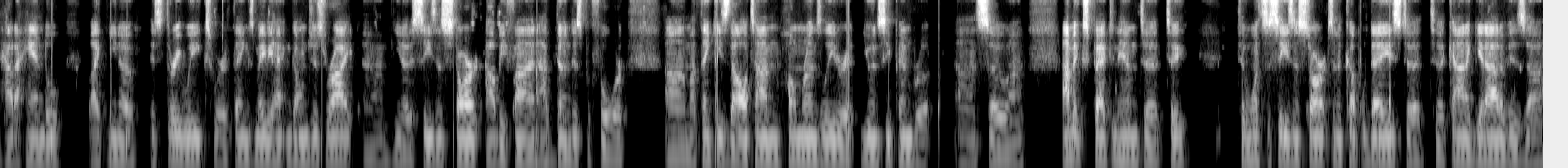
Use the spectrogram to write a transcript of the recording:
how to handle like you know it's three weeks where things maybe hadn't gone just right. Um, you know the season start i'll be fine. I've done this before um, i think he's the all-time home runs leader at unc pembroke uh, so uh, i'm expecting him to to to once the season starts in a couple days to to kind of get out of his uh,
